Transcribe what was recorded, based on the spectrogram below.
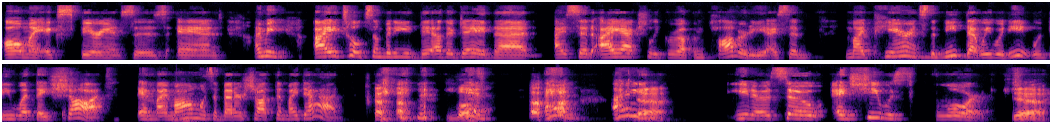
all my experiences. And I mean, I told somebody the other day that I said, I actually grew up in poverty. I said, my parents, the meat that we would eat would be what they shot. And my mm-hmm. mom was a better shot than my dad. Love. and, and I mean, yeah. you know, so, and she was floored. Yeah.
